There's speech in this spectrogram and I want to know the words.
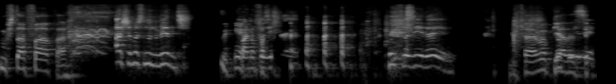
Mustafa, pá. Ah, chama-se Nuno Mendes. Sim, pá, não fazia ideia. Não fazia ideia. É uma piada seca.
